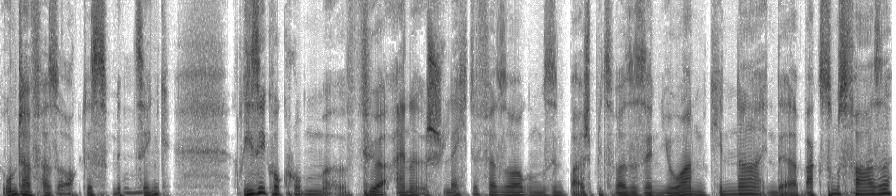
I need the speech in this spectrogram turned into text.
unterversorgt ist mit mhm. Zink. Risikogruppen für eine schlechte Versorgung sind beispielsweise Senioren, Kinder in der Wachstumsphase,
